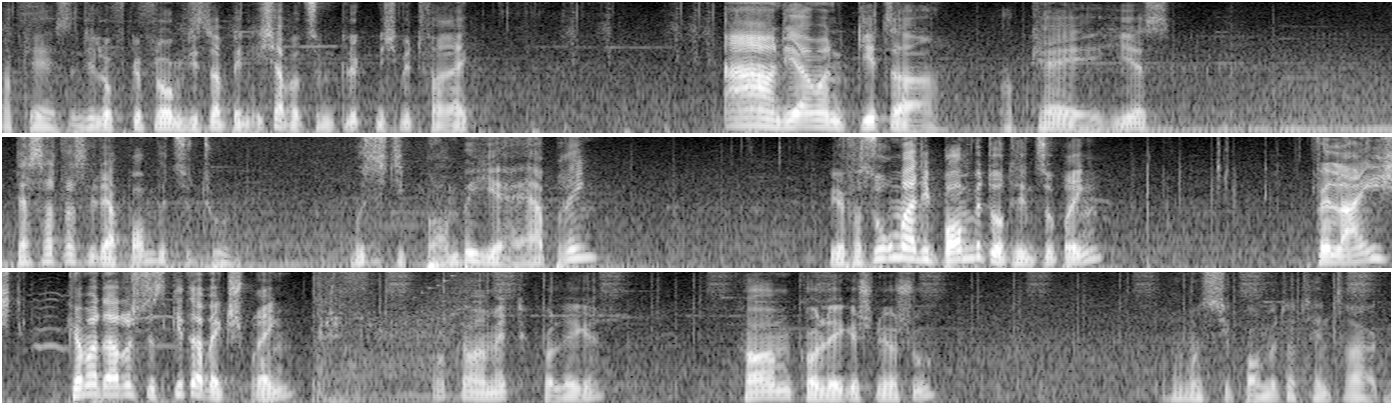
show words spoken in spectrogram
Okay, ist in die Luft geflogen. Diesmal bin ich aber zum Glück nicht mit verreckt. Ah, und hier haben wir ein Gitter. Okay, hier ist... Das hat was mit der Bombe zu tun. Muss ich die Bombe hierher bringen? Wir versuchen mal die Bombe dorthin zu bringen. Vielleicht können wir dadurch das Gitter wegsprengen. Oh, komm mal mit, Kollege. Komm, Kollege Schnürschuh. Oder muss ich die Bombe dorthin tragen?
